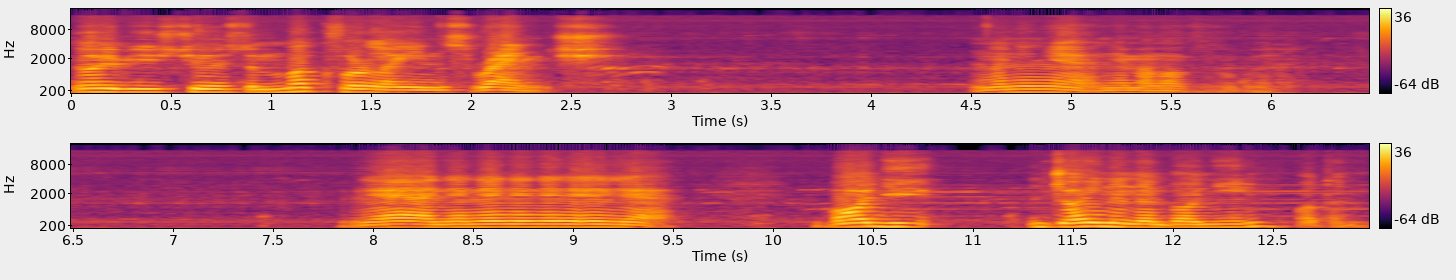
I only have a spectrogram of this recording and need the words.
No Najbliższy jest McFarlane's Ranch. No nie, nie, nie ma mowy w ogóle. Nie, nie, nie, nie, nie, nie, nie. Boni, joinne boni, potem.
